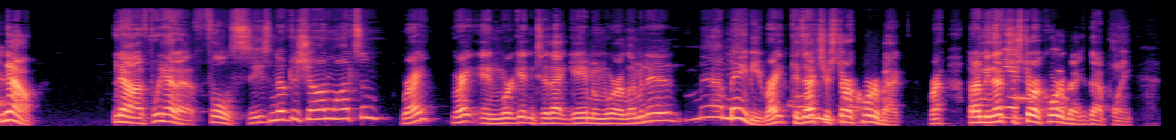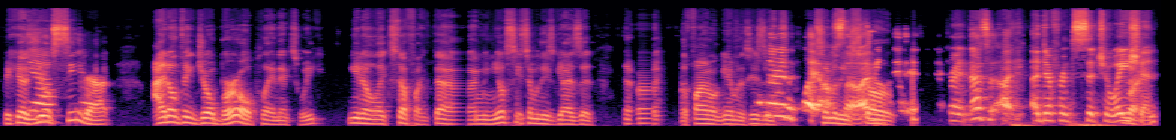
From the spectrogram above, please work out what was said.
Now, now, if we had a full season of Deshaun Watson, right? right? And we're getting to that game and we're eliminated, eh, maybe, right? Because that's your star quarterback, right? But I mean, that's Yeah. your star quarterback at that point because Yeah. you'll see that. I don't think Joe Burrow will play next week. You know, like stuff like that. I mean, you'll see some of these guys that are the final game of the season. The playoffs, some of these though. I mean, star- different. That's a, a different situation.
